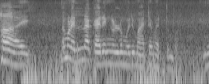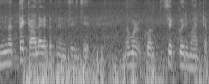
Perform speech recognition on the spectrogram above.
ഹായ്. നമ്മളെല്ലാ കാര്യങ്ങളിലും ഒരു മാറ്റം വരുത്തുമ്പോൾ ഇന്നത്തെ കാലഘട്ടത്തിനനുസരിച്ച് നമ്മൾ കുറച്ചൊക്കെ ഒരു മാറ്റം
